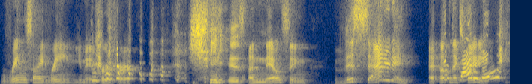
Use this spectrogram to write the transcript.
Ringside Raine. You may have heard of her. she is announcing this Saturday at Up This Next Saturday? Fighting.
